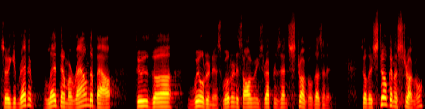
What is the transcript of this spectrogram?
So he led them around about through the wilderness. Wilderness always represents struggle, doesn't it? So they're still going to struggle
